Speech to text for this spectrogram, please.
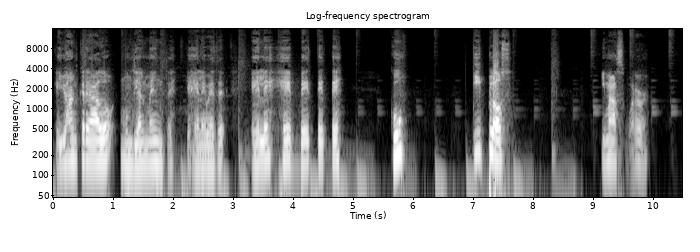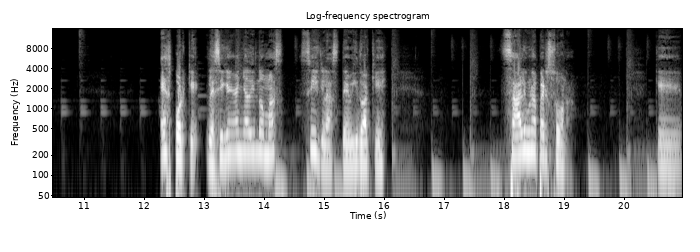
que ellos han creado mundialmente, que es LGBT, LGBTQ y plus y más, whatever, es porque le siguen añadiendo más siglas debido a que sale una persona que,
